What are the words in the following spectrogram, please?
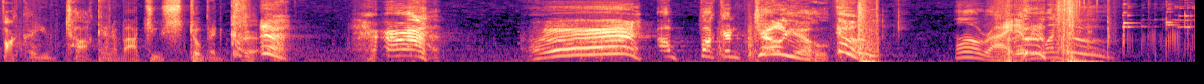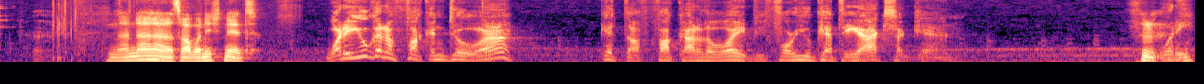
Fuck are you talking about, you stupid? Uh. I'll fucking kill you! All right, everyone. Na, na, na. Das war aber nicht nett. What are you gonna fucking do, huh? Get the fuck out of the way before you get the axe again. Hmm. Woody,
